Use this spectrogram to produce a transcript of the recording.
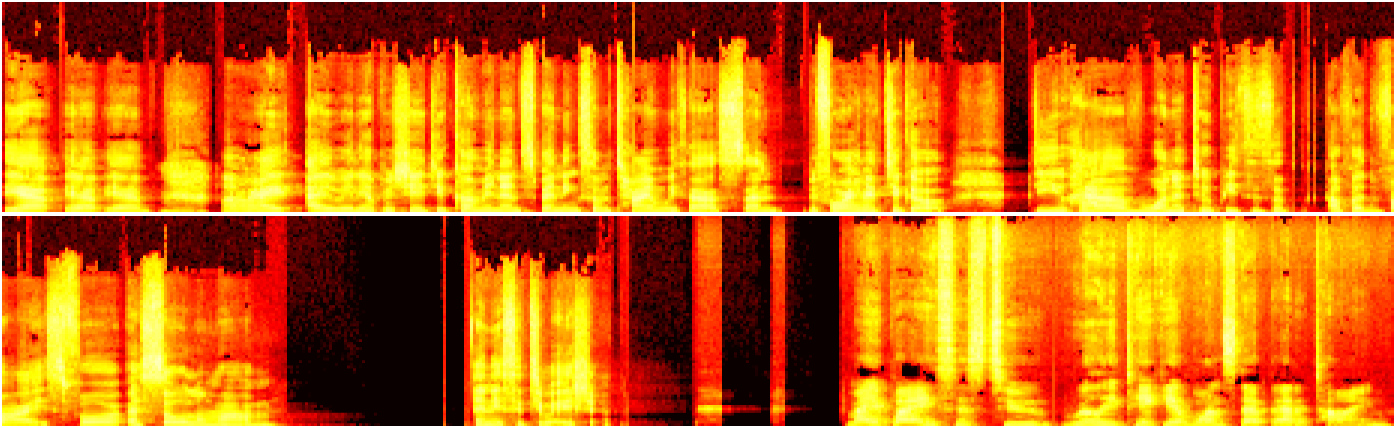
Yeah, yeah, yeah. All right. I really appreciate you coming and spending some time with us. And before I let you go, do you have one or two pieces of, of advice for a solo mom in a situation? My advice is to really take it one step at a time.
